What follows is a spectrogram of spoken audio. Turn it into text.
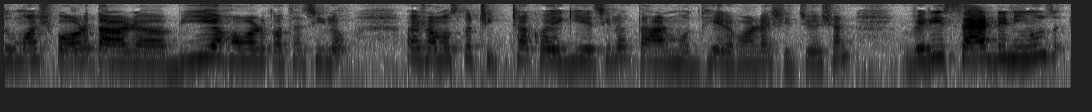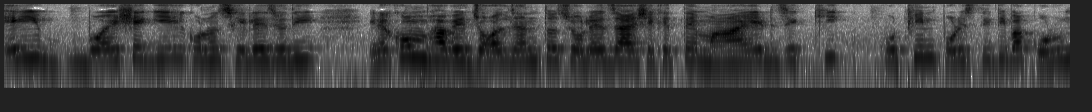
দু মাস পর তার বিয়ে হওয়ার কথা ছিল। সমস্ত ঠিকঠাক হয়ে গিয়েছিল। তার মধ্যে এরকম একটা সিচুয়েশান ভেরি স্যাড নিউজ এই বয়সে গিয়ে কোনো ছেলে যদি এরকমভাবে জলজান্ত চলে যায়, সেক্ষেত্রে মায়ের যে কী কঠিন পরিস্থিতি বা করুণ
